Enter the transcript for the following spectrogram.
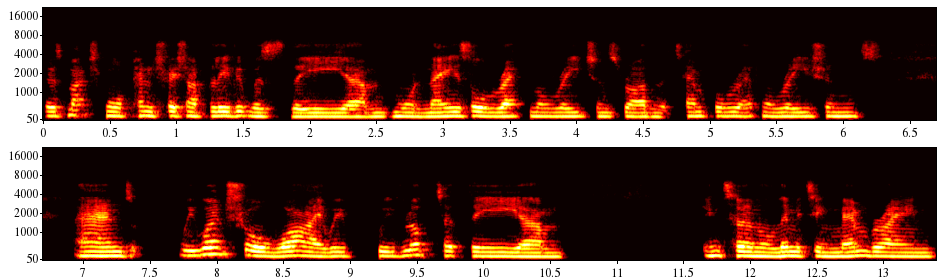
there's much more penetration. I believe it was the um, more nasal retinal regions rather than the temporal retinal regions. And we weren't sure why. We've, we've looked at the um, internal limiting membrane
